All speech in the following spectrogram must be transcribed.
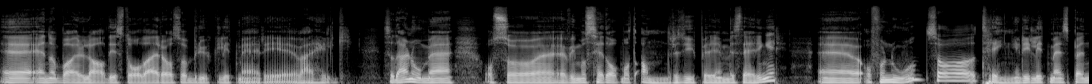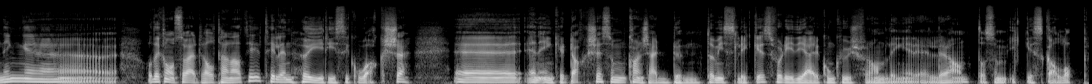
eh, enn å bare la de stå der og så bruke litt mer i hver helg. Så det er noe med også eh, Vi må se det opp mot andre typer investeringer. Eh, og for noen så trenger de litt mer spenning. Eh, og det kan også være et alternativ til en høyrisikoaksje. Eh, en enkeltaksje som kanskje er dømt til å mislykkes fordi de er i konkursforhandlinger eller annet, og som ikke skal opp.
